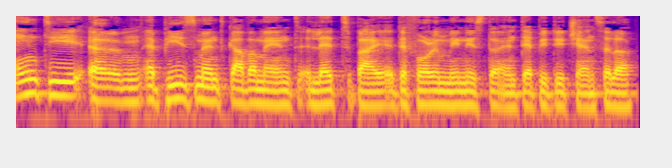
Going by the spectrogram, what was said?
anti um, appeasement government led by the foreign minister and deputy chancellor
